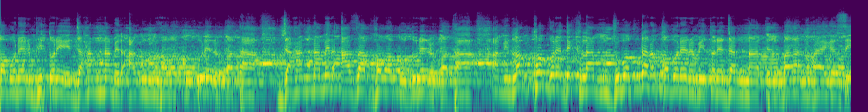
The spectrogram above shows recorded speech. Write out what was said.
কবরের ভিতরে জাহান্নামের আগুন হওয়া তো দূরের কথা, জাহান্নামের আজাব হওয়া তো দূরের কথা। আমি লক্ষ্য করে দেখলাম যুবকটার কবরের ভিতরে জান্নাতের বাগান হয়ে গেছে।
